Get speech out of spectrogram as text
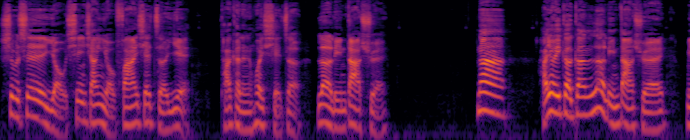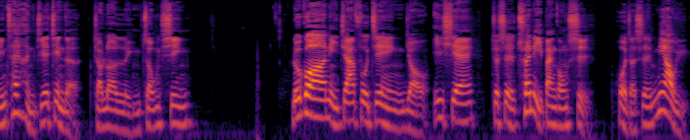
是不是有信箱有发一些折页？它可能会写着乐林大学，那还有一个跟乐林大学名称很接近的，叫乐林中心。如果你家附近有一些就是村里办公室，或者是庙宇，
